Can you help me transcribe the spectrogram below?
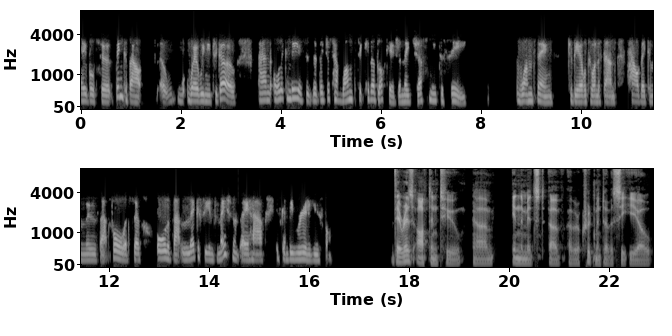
able to think about uh, where we need to go. And all it can be is that they just have one particular blockage and they just need to see one thing to be able to understand how they can move that forward. So all of that legacy information that they have is going to be really useful. There is often, too, um, in the midst of a recruitment of a CEO,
